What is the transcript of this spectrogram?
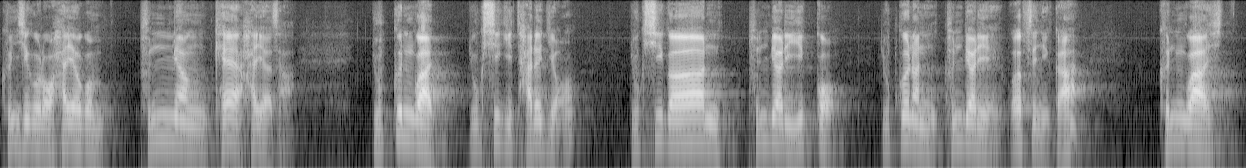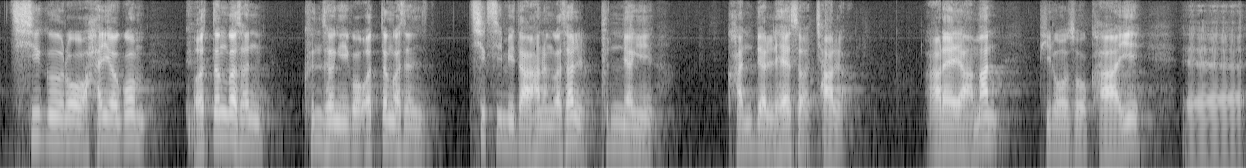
근식으로 하여금 분명케 하여사 육근과 육식이 다르죠. 육식은 분별이 있고 육근은 분별이 없으니까 근과 식으로 하여금 어떤 것은 근성이고 어떤 것은 식심이다 하는 것을 분명히 관별해서 잘 알아야만 비로소 가히 에,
